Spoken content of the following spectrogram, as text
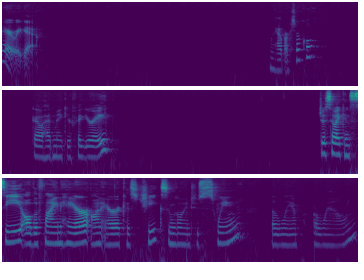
there we go. We have our circle. Go ahead and make your figure eight. Just so I can see all the fine hair on Erica's cheeks, I'm going to swing the lamp around.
